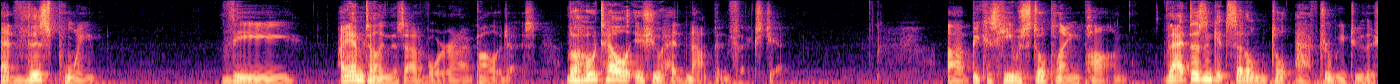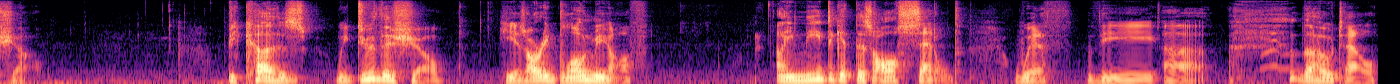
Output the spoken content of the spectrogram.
at this point, the. I am telling this out of order and I apologize. The hotel issue had not been fixed yet uh, because he was still playing Pong. That doesn't get settled until after we do the show. Because we do this show, he has already blown me off. I need to get this all settled with the uh, the hotel,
